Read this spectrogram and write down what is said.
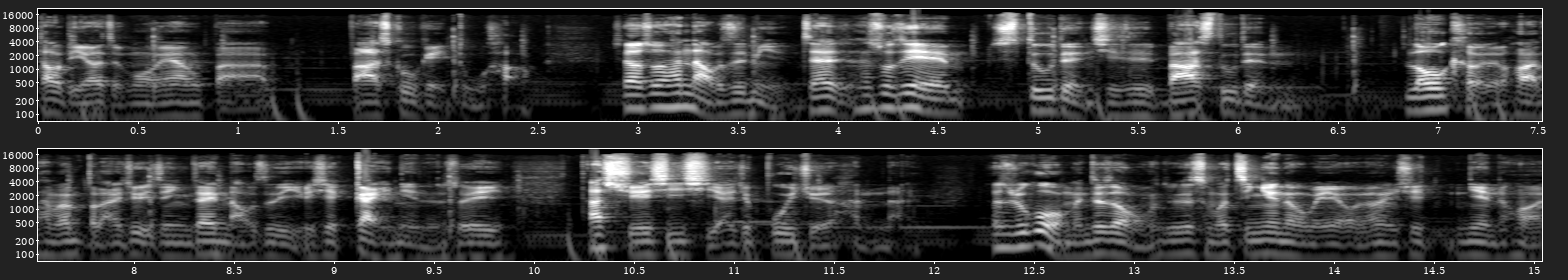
到底要怎么样把 bar school 给读好。所以说他脑子里在他说这些 student 其实 bar student local 的话，他们本来就已经在脑子里有一些概念了，所以他学习起来就不会觉得很难。那如果我们这种就是什么经验都没有，然后你去念的话，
